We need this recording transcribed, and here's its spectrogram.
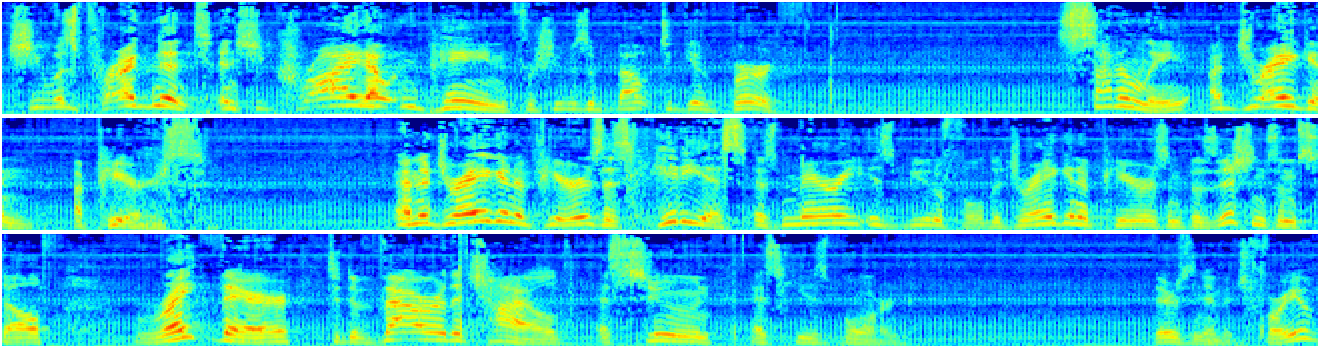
She was pregnant, and she cried out in pain, for she was about to give birth. Suddenly, a dragon appears. And the dragon appears as hideous as Mary is beautiful. The dragon appears and positions himself right there to devour the child as soon as he is born. there's an image for you.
